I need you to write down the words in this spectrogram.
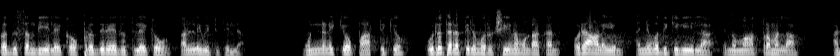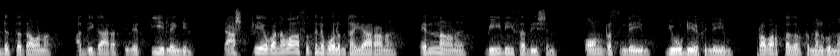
പ്രതിസന്ധിയിലേക്കോ പ്രതിരോധത്തിലേക്കോ തള്ളിവിട്ടിട്ടില്ല. മുന്നണിക്കോ പാർട്ടിക്കോ ഒരു തരത്തിലും ഒരു ക്ഷീണമുണ്ടാക്കാൻ ഒരാളെയും അനുവദിക്കുകയില്ല എന്ന് മാത്രമല്ല അടുത്ത തവണ അധികാരത്തിലെത്തിയില്ലെങ്കിൽ രാഷ്ട്രീയ വനവാസത്തിന് പോലും തയ്യാറാണ് എന്നാണ് വി ഡി സതീശൻ കോൺഗ്രസിന്റെയും യു ഡി എഫിന്റെയും പ്രവർത്തകർക്ക് നൽകുന്ന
